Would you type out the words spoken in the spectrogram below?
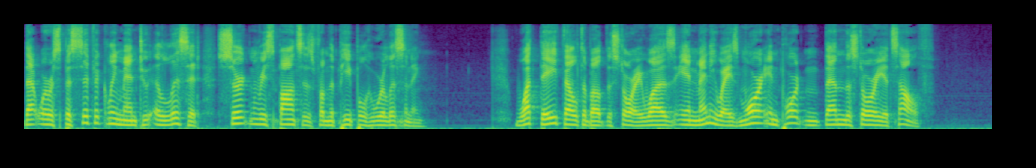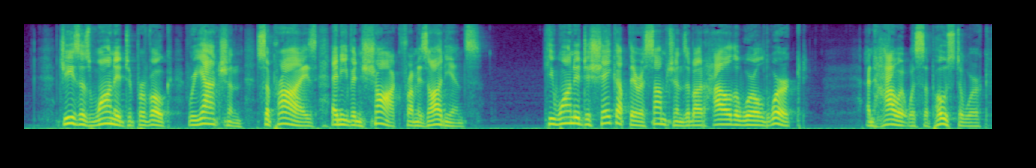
that were specifically meant to elicit certain responses from the people who were listening what they felt about the story was, in many ways, more important than the story itself. Jesus wanted to provoke reaction, surprise, and even shock from his audience. He wanted to shake up their assumptions about how the world worked and how it was supposed to work.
